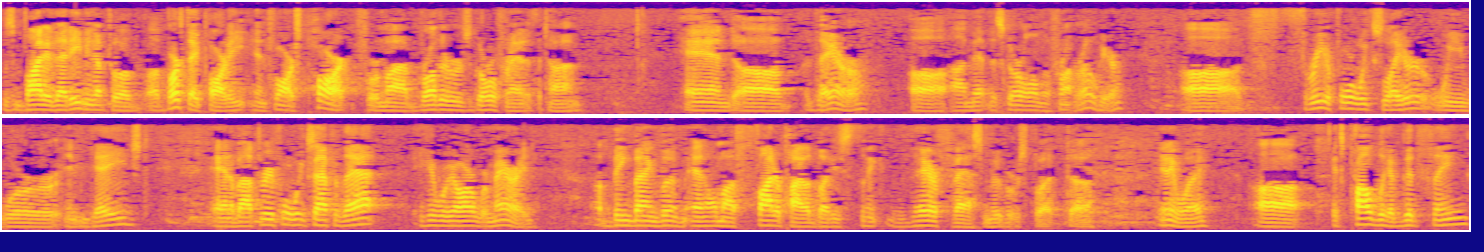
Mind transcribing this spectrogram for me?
was invited that evening up to a, a birthday party in Forest Park for my brother's girlfriend at the time, and uh, there uh, I met this girl on the front row here uh, three or four weeks later, we were engaged, and about three or four weeks after that, here we are, we're married. Uh, bing, bang, boom. And all my fighter pilot buddies think they're fast movers, but uh, anyway, uh, it's probably a good thing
